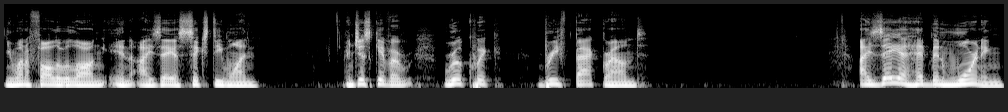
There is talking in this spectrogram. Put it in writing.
you want to follow along in Isaiah 61 and just give a real quick, brief background. Isaiah had been warning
